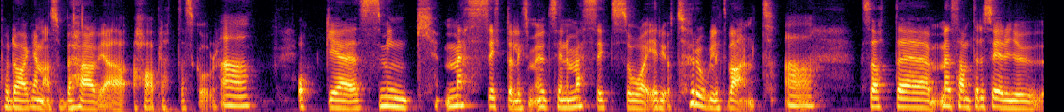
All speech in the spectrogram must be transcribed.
på dagarna så behöver jag ha platta skor. Ja, Och eh, sminkmässigt och liksom utseendemässigt så är det otroligt varmt. ja. Så att, eh, men samtidigt så är det ju,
